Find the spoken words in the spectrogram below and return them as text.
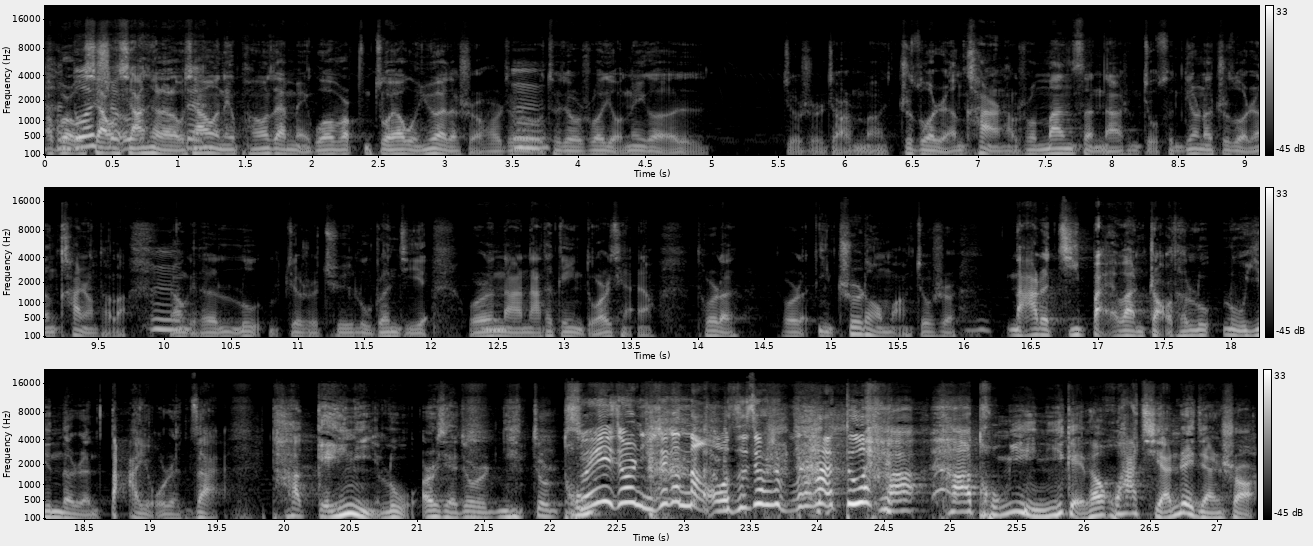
啊，不是，我想我想起来了，我想我那个朋友在美国玩做摇滚乐的时候，就他就是说有那个就是叫什么制作人看上他了，说 Manson 的什么九寸钉的制作人看上他了，然后给他录就是去录专辑。我说那那他给你多少钱呀？他说的。他说的：“你知道吗？就是拿着几百万找他录录音的人大有人在，他给你录，而且就是你就是同，所以就是你这个脑子就是不大对。他他同意你给他花钱这件事儿，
